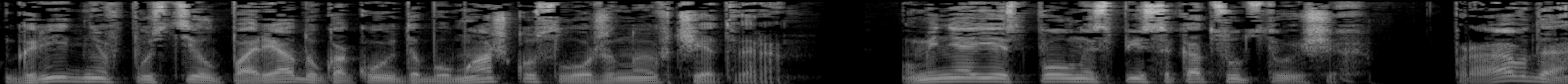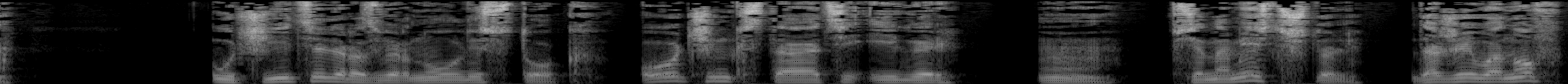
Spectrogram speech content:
Гриднев пустил по ряду какую-то бумажку, сложенную в четверо. «У меня есть полный список отсутствующих». «Правда?» Учитель развернул листок. «Очень кстати, Игорь». «А, «Все на месте, что ли? Даже Иванов?»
